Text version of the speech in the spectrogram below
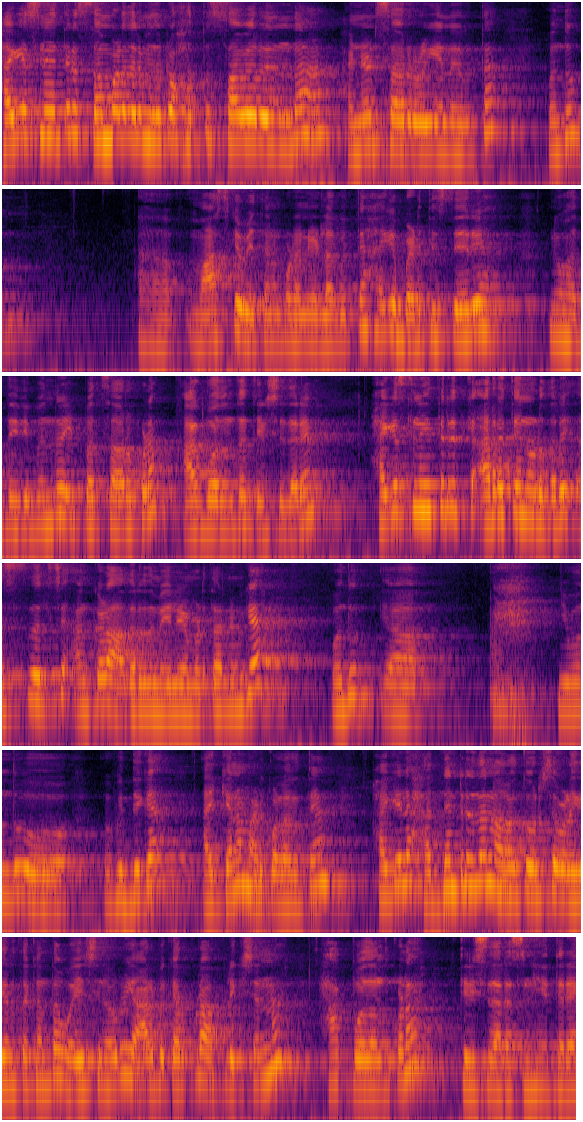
ಹಾಗೆ ಸ್ನೇಹಿತರೆ, ಸಂಬಳದಲ್ಲಿ ಬಂದ್ಬಿಟ್ಟು ಹತ್ತು ಸಾವಿರದಿಂದ ಹನ್ನೆರಡು ಸಾವಿರವರೆಗೆ ಏನಿರುತ್ತೆ? ಒಂದು ಮಾಸಿಕ ವೇತನ ಕೂಡ ನೀಡಲಾಗುತ್ತೆ. ಹಾಗೆ ಬಡ್ತಿ ಸೇರಿ ನೀವು ಹದಿನೈದು ಬಂದರೆ ಇಪ್ಪತ್ತು ಸಾವಿರ ಕೂಡ ಆಗ್ಬೋದು ಅಂತ ತಿಳಿಸಿದ್ದಾರೆ. ಹಾಗೆ ಸ್ನೇಹಿತರೆ, ಇದಕ್ಕೆ ಅರ್ಹತೆ ನೋಡಿದ್ರೆ ಎಸ್ ಎಸ್ ಎಲ್ ಸಿ ಅಂಕಗಳ ಆಧಾರದ ಮೇಲೆ ಏನು ಮಾಡ್ತಾರೆ ನಿಮಗೆ ಒಂದು ಈ ಒಂದು ಹುದ್ದೆಗೆ ಆಯ್ಕೆನ ಮಾಡ್ಕೊಳ್ಳಾಗುತ್ತೆ. ಹಾಗೆಯೇ ಹದಿನೆಂಟರಿಂದ ನಲವತ್ತು ವರ್ಷ ಒಳಗಿರತಕ್ಕಂಥ ವಯಸ್ಸಿನವರು ಯಾರು ಬೇಕಾದ್ರೂ ಕೂಡ ಅಪ್ಲಿಕೇಶನ್ನ ಹಾಕ್ಬೋದು ಅಂತ ಕೂಡ ತಿಳಿಸಿದ್ದಾರೆ ಸ್ನೇಹಿತರೆ.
